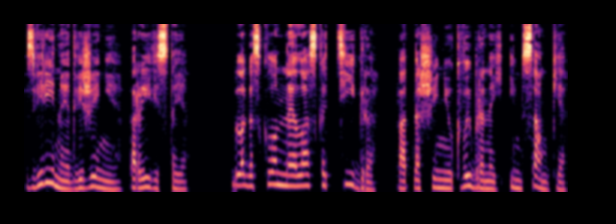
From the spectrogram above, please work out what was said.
Звериное движение, порывистое, благосклонная ласка тигра по отношению к выбранной им самке.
